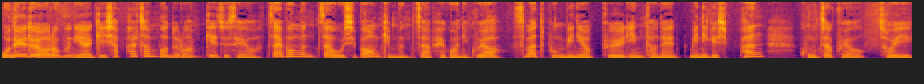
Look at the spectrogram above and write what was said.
오늘도 여러분 이야기 샵 8000번으로 함께 해주세요. 짧은 문자 50원, 긴 문자 100원이고요. 스마트폰 미니 어플, 인터넷 미니 게시판 공짜고요. 저희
